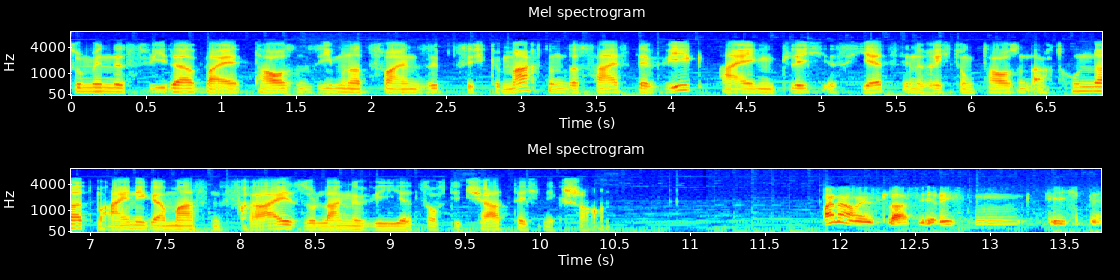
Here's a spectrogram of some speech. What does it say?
zumindest wieder bei 1772 gemacht und das heißt, der Weg eigentlich ist jetzt in Richtung 1800 einigermaßen frei, solange wir jetzt auf die Charttechnik schauen. Mein Name ist Lars Erichsen, ich bin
